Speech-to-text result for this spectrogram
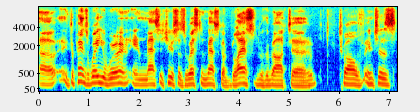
Uh, it depends where you were in, in, Massachusetts. Western Mass got blasted with about uh, 12 inches.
